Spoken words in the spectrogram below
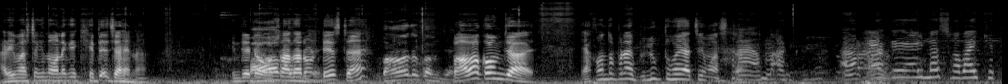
আর এই মাছটা কিন্তু অনেকে খেতে চায় না। কিন্তু এটা অসাধারণ টেস্ট হ্যাঁ? পাওয়া তো কম যায়। পাওয়া কম যায়। এখন তো প্রায় বিলুপ্ত হয়ে যাচ্ছে এই মাছটা। আমার আগে এই মাছ সবাই খেত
